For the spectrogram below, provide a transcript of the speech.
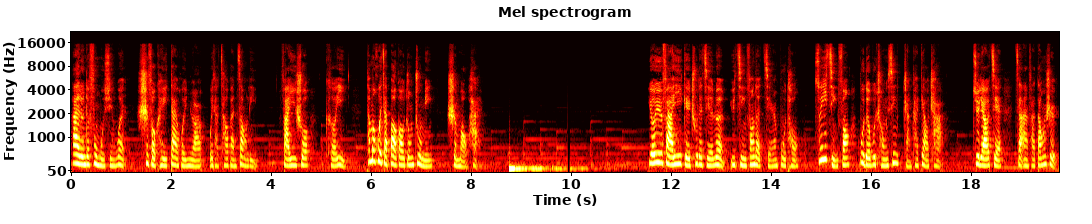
艾伦的父母询问是否可以带回女儿为他操办葬礼，法医说可以，他们会在报告中注明是谋害。由于法医给出的结论与警方的截然不同，所以警方不得不重新展开调查。据了解，在案发当日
